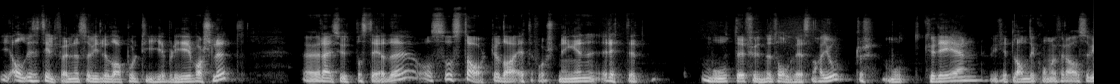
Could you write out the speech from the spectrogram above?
i alle disse tilfellene så vil jo da politiet bli varslet, eh, reise ut på stedet, og så starter jo da etterforskningen rettet mot det funnet tollvesenet har gjort, mot kureren, hvilket land de kommer fra osv.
